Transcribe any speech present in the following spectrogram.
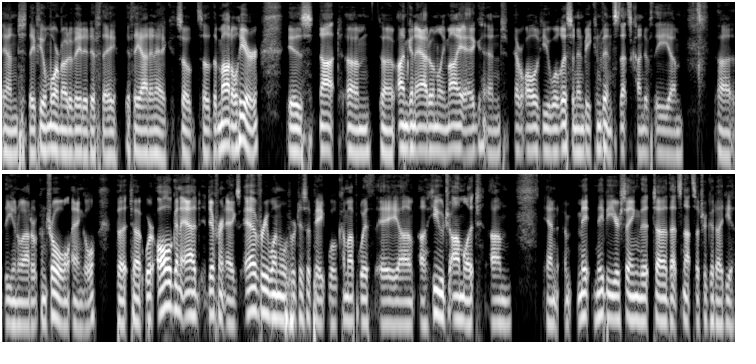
and they feel more motivated if they if they add an egg. So so the model here is not um, uh, I'm going to add only my egg, and all of you will listen and be convinced. That's kind of the um, uh, the unilateral control angle. But uh, we're all going to add different eggs. Everyone will participate. We'll come up with a uh, a huge omelet. Um, and um, may- maybe you're saying that uh, that's not such a good idea.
